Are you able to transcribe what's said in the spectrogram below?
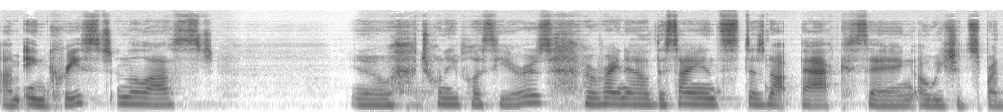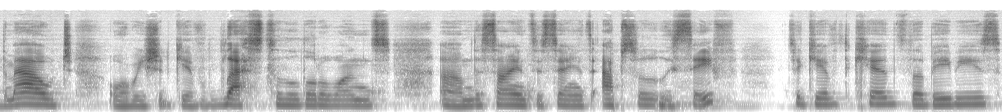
um, increased in the last you know, 20 plus years. But right now, the science does not back saying, oh, we should spread them out or we should give less to the little ones. Um, the science is saying it's absolutely safe to give the kids, the babies,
